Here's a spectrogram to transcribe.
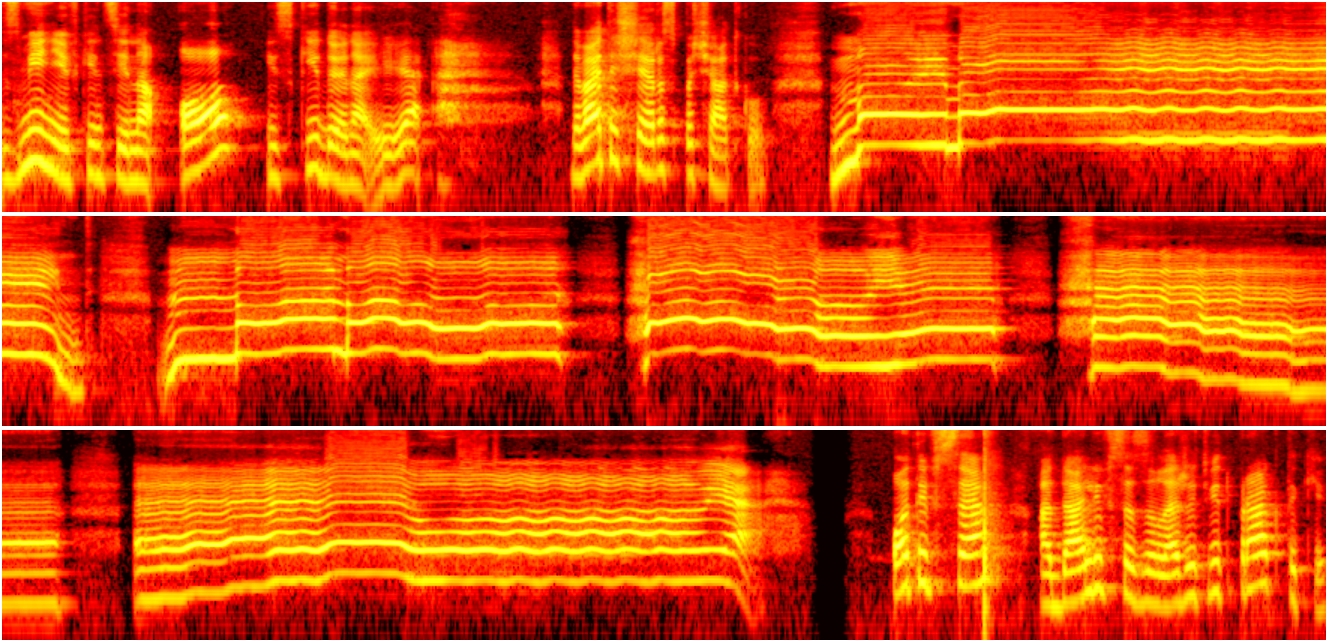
Змінює в кінці на О і скидує на Є. Давайте ще раз спочатку. My mind. От і все. А далі все залежить від практики.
